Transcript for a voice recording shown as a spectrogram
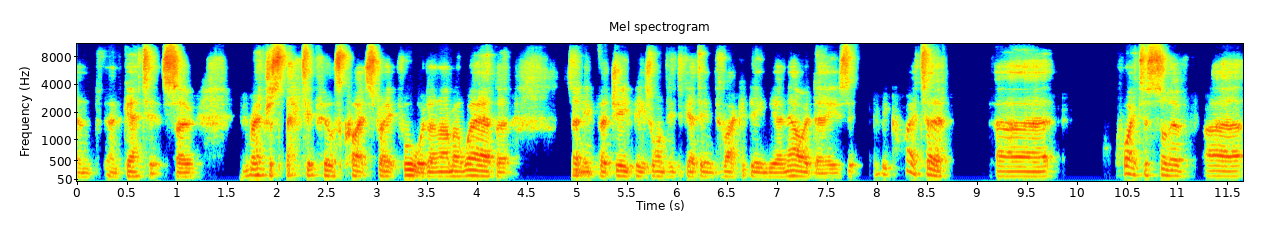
and and get it. So in retrospect, it feels quite straightforward, and I'm aware that certainly for GPs wanting to get into academia nowadays, it can be quite a uh, quite a sort of uh,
